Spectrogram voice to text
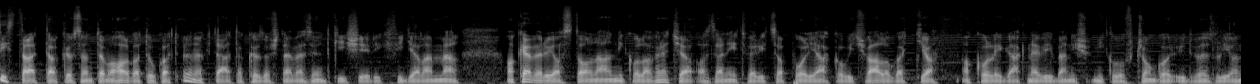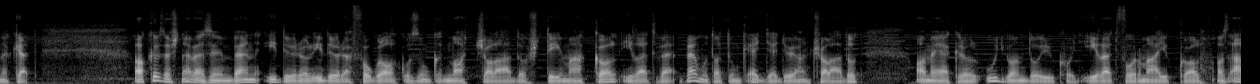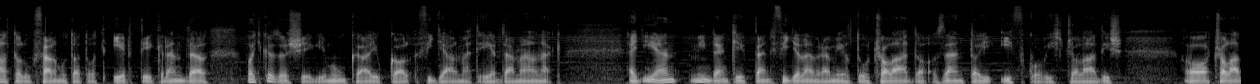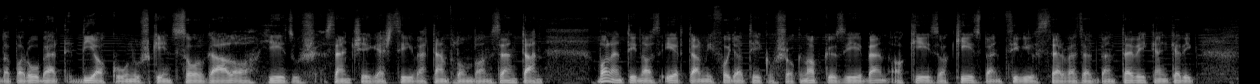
Tisztelettel köszöntöm a hallgatókat, önök tehát a közös nevezőnt kísérik figyelemmel. A keverőasztalnál Nikola Vrecse, a zenét Verica Poljákovics válogatja, a kollégák nevében is Miklós Csongor üdvözli önöket. A közös nevezőnben időről időre foglalkozunk nagy családos témákkal, illetve bemutatunk egy-egy olyan családot, amelyekről úgy gondoljuk, hogy életformájukkal, az általuk felmutatott értékrenddel vagy közösségi munkájukkal figyelmet érdemelnek. Egy ilyen mindenképpen figyelemre méltó család a Zentai Ivkovics család is. A családapa Robert diakónusként szolgál a Jézus Szentséges Szíve templomban Zentán, Valentin az értelmi fogyatékosok napközében a Kéz a Kézben civil szervezetben tevékenykedik,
